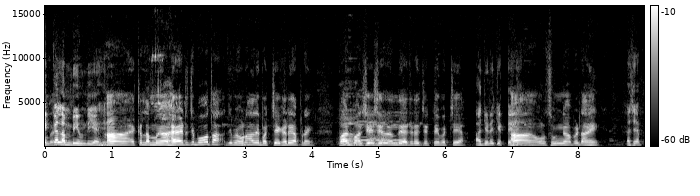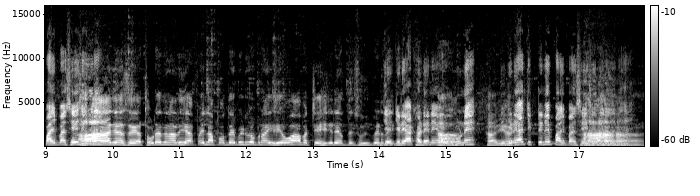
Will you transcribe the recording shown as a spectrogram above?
ਇੱਕ ਲੰਬੀ ਹੁੰਦੀ ਹੈ ਇਹ। ਹਾਂ ਇੱਕ ਲੰਮੀਆਂ ਹਾਈਟ 'ਚ ਬਹੁਤ ਆ ਜਿਵੇਂ ਹੁਣ ਆਦੇ ਬੱਚੇ ਖੜੇ ਆਪਣੇ ਪੰਜ ਪੰਜ ਛੇ ਛੇ ਦਿਨ ਦੇ ਆ ਜਿਹੜੇ ਚਿੱਟੇ ਬੱਚੇ ਆ। ਆ ਜਿਹੜੇ ਚਿੱਟੇ ਹਾਂ ਹੁਣ ਸੂਈਆਂ ਭੇਡਾਂ ਇਹ। ਅੱਛਾ ਪੰਜ ਪੰਜ ਛੇ ਛੇ ਹਾਂ ਹਾਂ ਜੈਸੇ ਥੋੜੇ ਦਿਨਾਂ ਦੀ ਆ ਪਹਿਲਾਂ ਪੌਦੇ ਵੀਡੀਓ ਬਣਾਈ ਸੀ ਉਹ ਆ ਬੱਚੇ ਸੀ ਜਿਹੜੇ ਉੱਤੇ ਸੂਈ ਭੇਡ ਦੇ ਜਿਹੜੇ- ਜਿਹੜੇ ਆ ਖੜੇ ਨੇ ਉਹ ਹੁਣੇ ਹਾਂਜੀ, ਤੇ ਜਿਹੜੇ ਆ ਚਿੱਟੇ ਨੇ ਪੰਜ ਪੰਜ ਛੇ ਛੇ ਹਾਂ ਦਿਨਾਂ ਹਾਂ ਦੇ ਨੇ। ਹਾਂ।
